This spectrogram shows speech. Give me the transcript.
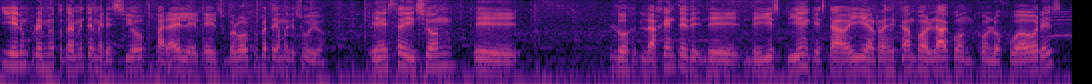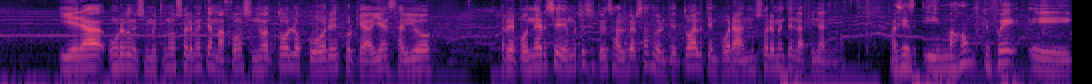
y era un premio totalmente merecido para él. El, el Super Bowl fue prácticamente suyo. En esta edición, eh, la gente de, de- de ESPN que estaba ahí al ras de campo hablaba con, con los jugadores y era un reconocimiento no solamente a Mahomes, sino a todos los jugadores porque habían sabido reponerse de muchas situaciones adversas durante toda la temporada, no solamente en la final. ¿no? Así es, y Mahomes que fue, eh,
